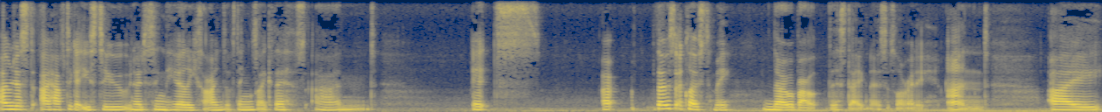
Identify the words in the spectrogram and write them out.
I'm just, I have to get used to noticing the early signs of things like this, and it's, uh, those that are close to me know about this diagnosis already, and I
